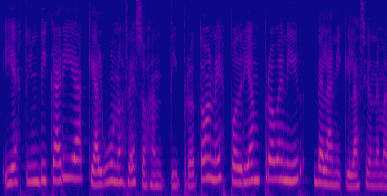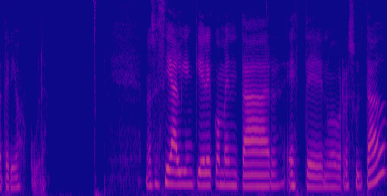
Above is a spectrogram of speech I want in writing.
Y esto indicaría que algunos de esos antiprotones podrían provenir de la aniquilación de materia oscura. No sé si alguien quiere comentar este nuevo resultado.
